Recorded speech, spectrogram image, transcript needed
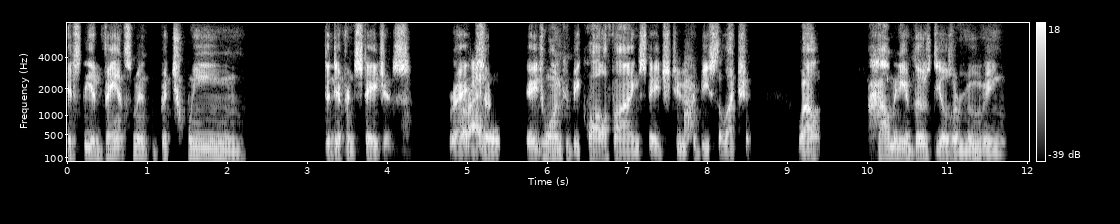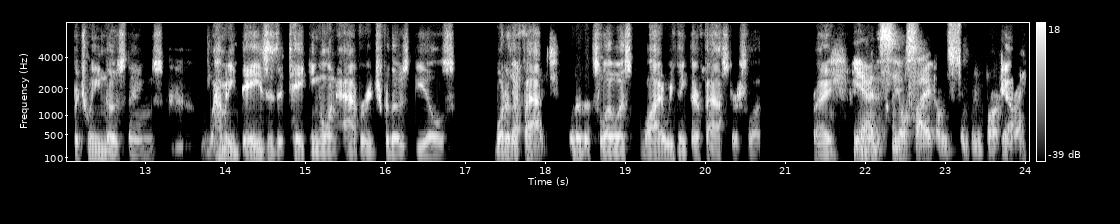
It's the advancement between the different stages, right? Right. So stage one could be qualifying, stage two could be selection. Well, how many of those deals are moving between those things? How many days is it taking on average for those deals? What are Yeah, the fast? What are the slowest? Why do we think they're fast or slow? Right? Yeah, the sales cycle is super important, Yeah. right?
